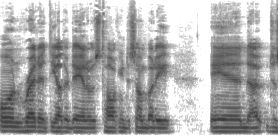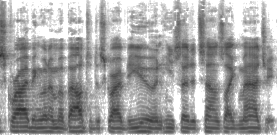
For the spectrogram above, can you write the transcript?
on Reddit the other day, and I was talking to somebody and uh, describing what I'm about to describe to you, and he said it sounds like magic.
